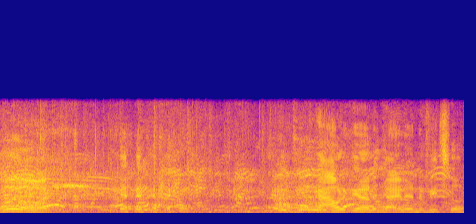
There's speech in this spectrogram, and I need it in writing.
ôi rồi cao lên kia nó nhảy lên nó vít xuống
